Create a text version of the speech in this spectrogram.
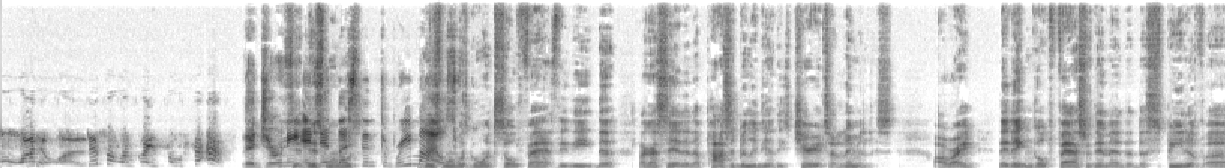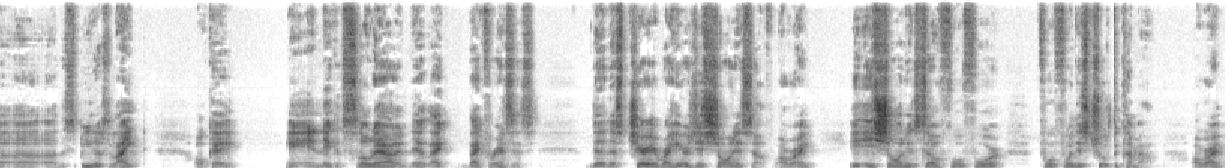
Oh, what it was! This one was going so fast. The journey ended less was, than three miles. This one was going so fast. The, the, the like I said, the, the possibility of these chariots are limitless. All right, They they can go faster than the the, the speed of uh, uh, uh the speed of light. Okay, and, and they could slow down and like like for instance, the this chariot right here is just showing itself. All right, it, it's showing itself for for for for this truth to come out. All right.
